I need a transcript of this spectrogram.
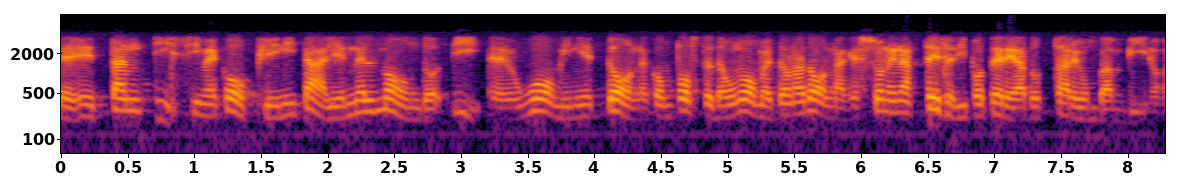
eh, tantissime coppie in Italia e nel mondo di eh, uomini e donne composte da un uomo e da una donna che sono in attesa di poter adottare un bambino.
